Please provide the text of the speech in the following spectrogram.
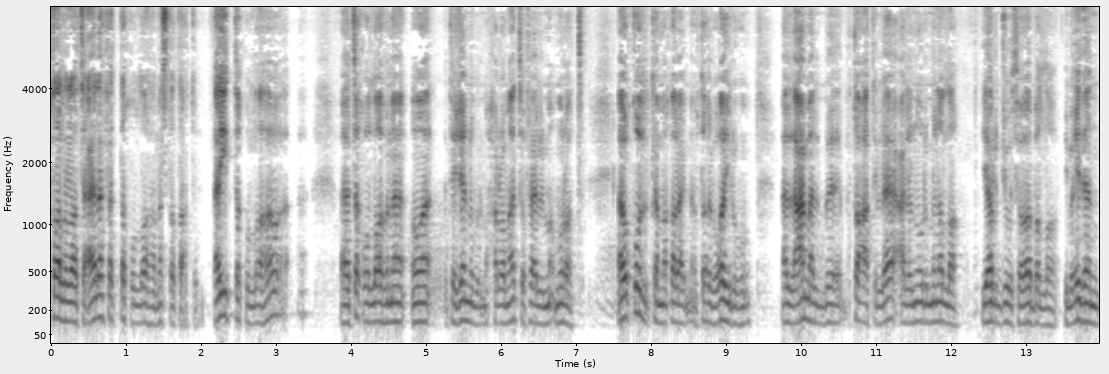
قال الله تعالى فاتقوا الله ما استطعتم. أي اتقوا الله تقوى الله هنا هو تجنب المحرمات وفعل المأمورات. أو قل كما قال ابن أبي طالب غيره العمل بطاعة الله على نور من الله. يرجو ثواب الله. يبقى إذن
